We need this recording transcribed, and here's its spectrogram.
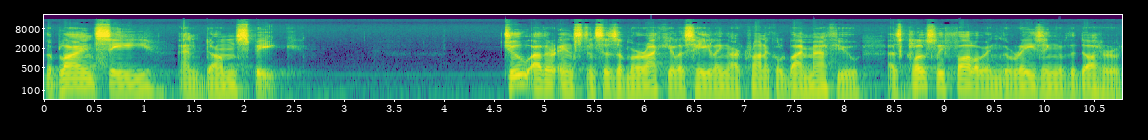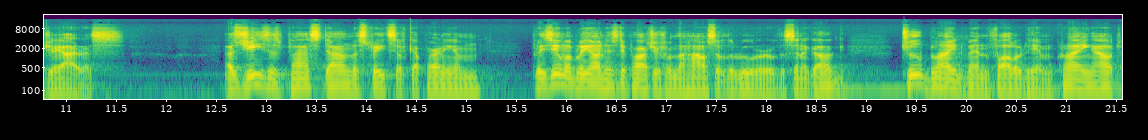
The blind see and dumb speak. Two other instances of miraculous healing are chronicled by Matthew as closely following the raising of the daughter of Jairus. As Jesus passed down the streets of Capernaum, Presumably on his departure from the house of the ruler of the synagogue, two blind men followed him, crying out,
